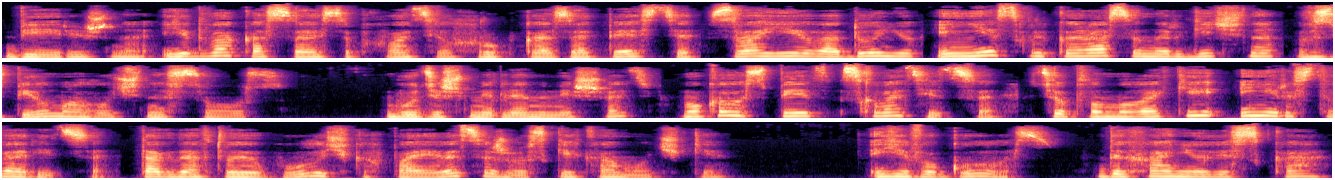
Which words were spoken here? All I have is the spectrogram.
бережно, едва касаясь, обхватил хрупкое запястье своей ладонью и несколько раз энергично взбил молочный соус. Будешь медленно мешать, мука успеет схватиться в теплом молоке и не раствориться. Тогда в твоих булочках появятся жесткие комочки. Его голос, дыхание у виска,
